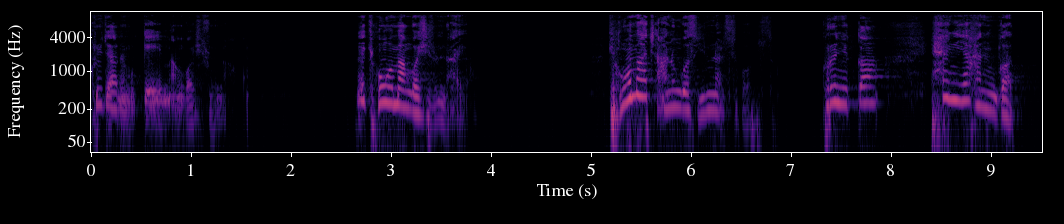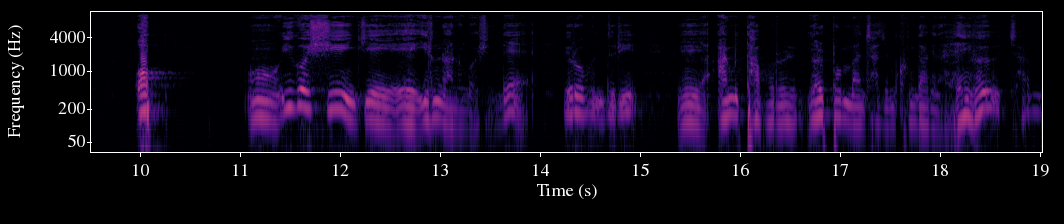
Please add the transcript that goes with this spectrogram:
그러지 않으면 게임한 것이 일어나고 경험한 것이 일어나요. 경험하지 않은 것은 일어날 수가 없어. 그러니까 행위한 것, 업, 어, 이것이 이제 일어나는 것인데 여러분들이 예, 아미타불을 열 번만 찾으면 긍당이나 에휴 참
